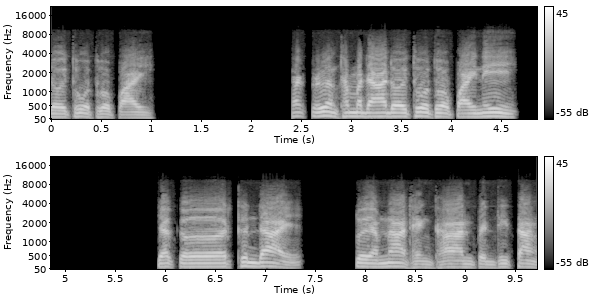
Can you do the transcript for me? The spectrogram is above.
โดยทั่วทั่วไป ถ้าเรื่องธรรมดาโดยทั่วทั่วไปนี้จะเกิดขึ้นได้ด้วยอำนาจแห่งทานเป็นที่ตั้ง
